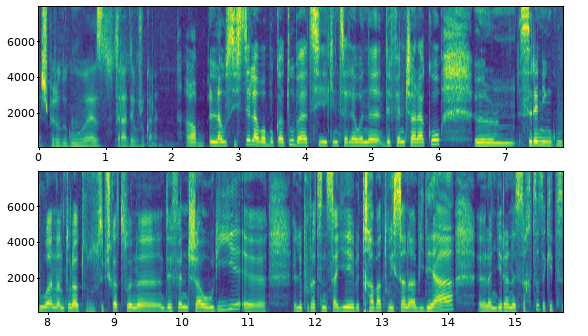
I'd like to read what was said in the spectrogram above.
espero dugu ez dutela deuzukanen. Lau ziste, lau abokatu, behatzi ekin hauen defentsarako, um, zeren inguruan antolatu duzu zuen uh, defentsa hori, uh, lepuratzen zaie betrabatu izan bidea, uh, lan jeran ezartzaz, ekit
